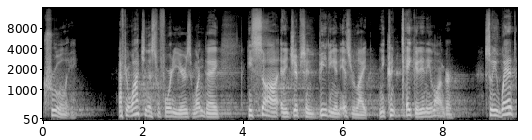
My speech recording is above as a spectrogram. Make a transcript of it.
cruelly. After watching this for 40 years, one day he saw an Egyptian beating an Israelite and he couldn't take it any longer. So he went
